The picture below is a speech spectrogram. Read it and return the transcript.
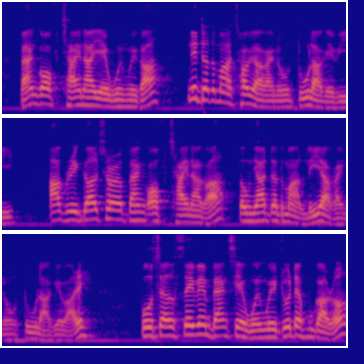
။ Bank of China ရဲ့ဝင်ငွေက1.6ရာခိုင်နှုန်းတိုးလာခဲ့ပြီး Agricultural Bank of China က3.4ရာခိုင်နှုန်းတိုးလာခဲ့ပါတယ်။ Postal Saving Banks ရဲ့ဝင်ငွေတိုးတက်မှုကတော့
